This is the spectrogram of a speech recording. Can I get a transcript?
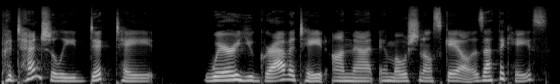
potentially dictate where you gravitate on that emotional scale. Is that the case?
